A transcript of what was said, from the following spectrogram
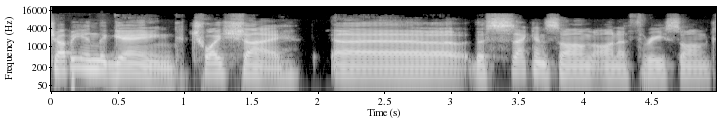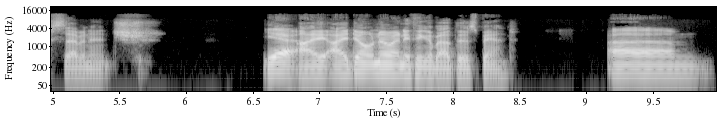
Chubby and the Gang, Twice Shy. Uh, the second song on a three song seven inch. Yeah. I, I don't know anything about this band. Um,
